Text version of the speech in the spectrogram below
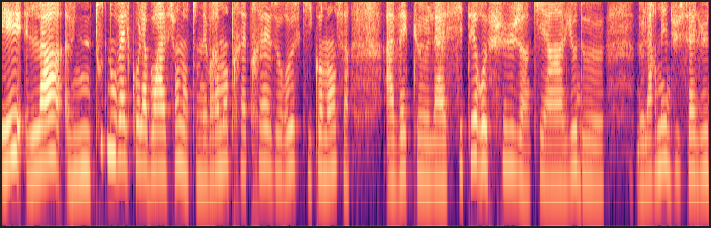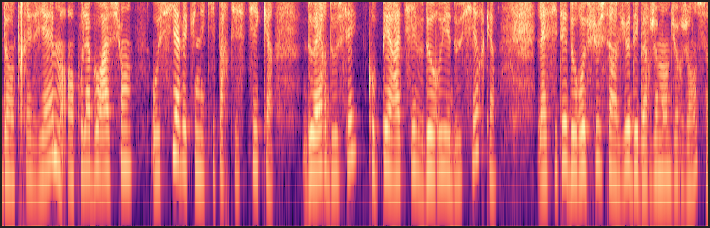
Et là, une toute nouvelle collaboration dont on est vraiment très très heureuse qui commence avec la Cité Refuge, qui est un lieu de, de l'armée du salut dans le 13e, en collaboration aussi avec une équipe artistique de R2C, coopérative de rue et de cirque. La Cité de Refuge, c'est un lieu d'hébergement d'urgence.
